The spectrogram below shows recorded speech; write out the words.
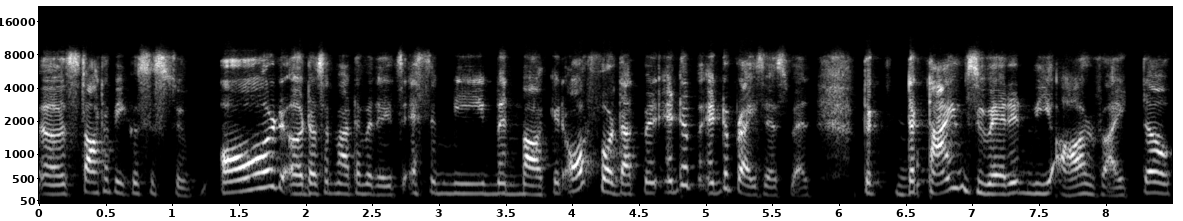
uh, startup ecosystem, or uh, doesn't matter whether it's SME, mid market, or for that enter- enterprise as well. The, the times wherein we are right now,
